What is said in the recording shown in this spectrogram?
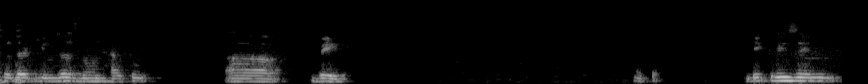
so Mhm. that users don't have to uh, wait okay. decrease in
